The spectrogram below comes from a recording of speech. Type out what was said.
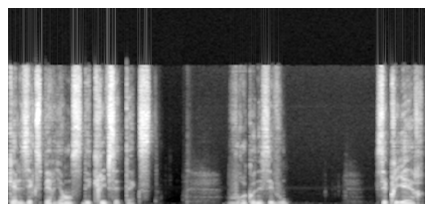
Quelles expériences décrivent ces textes? Vous reconnaissez-vous? Ces prières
